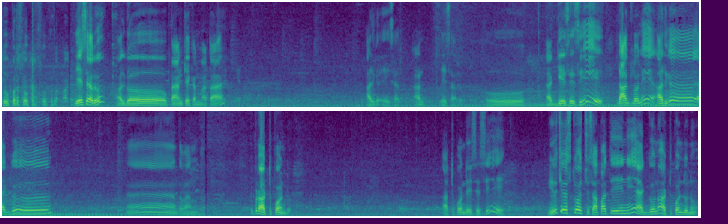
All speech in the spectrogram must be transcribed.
Super super super. వేసారు అదిగో ప్యాన్ కేక్ అనమాట అదిగో వేసారు వేసారు ఓ ఎగ్ వేసేసి దాంట్లోని అదిగో ఎగ్ ఇప్పుడు అట్టుపండు అట్టుపండు వేసేసి మీరు చేసుకోవచ్చు. చపాతీని ఎగ్గును అట్టుపండును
